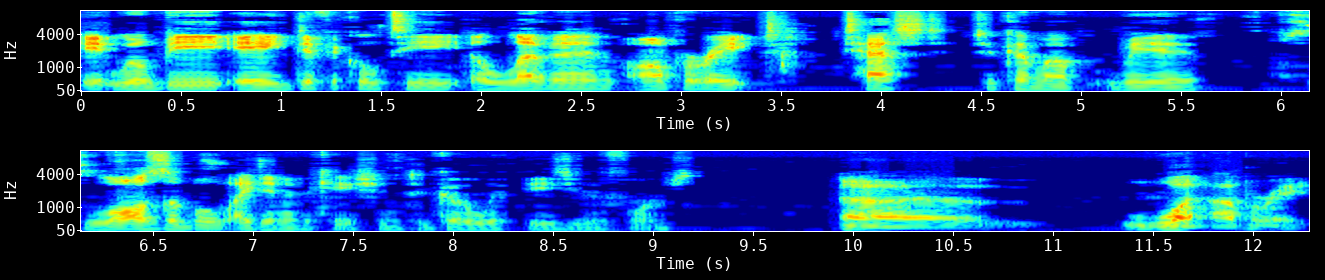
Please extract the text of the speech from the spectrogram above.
It will be a difficulty 11 operate test to come up with plausible identification to go with these uniforms. Uh, what operate?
